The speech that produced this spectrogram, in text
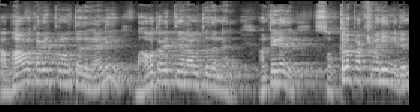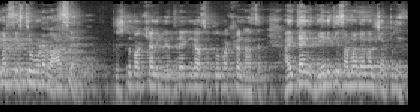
అభావ కవిత్వం అవుతుంది కానీ భావకవిత్వం ఎలా అవుతుంది అన్నారు అంతేకాదు శుక్లపక్షం అని విమర్శిస్తూ కూడా రాశారు. కృష్ణపక్షానికి వ్యతిరేకంగా శుక్లపక్షం అని రాశారు. అయితే ఆయన దేనికి సమాధానాలు చెప్పలేదు?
